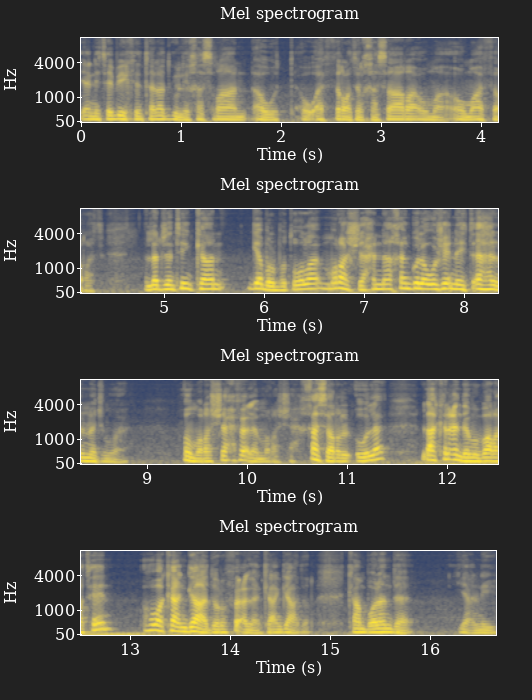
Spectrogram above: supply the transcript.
يعني تبيك أنت لا تقول لي خسران أو أو أثرت الخسارة أو ما أو ما أثرت. الأرجنتين كان قبل البطولة مرشح إنه خلينا نقول أول شيء إنه يتأهل المجموعة. هو مرشح فعلا مرشح، خسر الأولى لكن عنده مباراتين هو كان قادر وفعلا كان قادر. كان بولندا يعني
